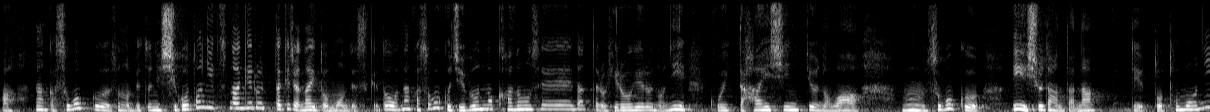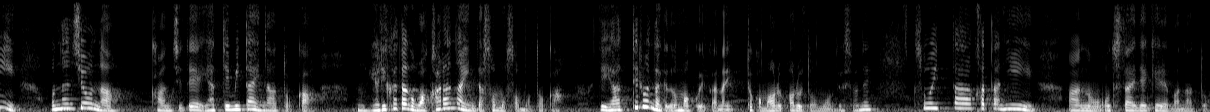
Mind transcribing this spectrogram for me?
あなんかすごくその別に仕事につなげるだけじゃないと思うんですけどなんかすごく自分の可能性だったりを広げるのにこういった配信っていうのは、うん、すごくいい手段だなっていうとともに同じような感じでやってみたいなとか、うん、やり方がわからないんだそもそもとか。でやってるんだけどうまくいかないとかもあるあると思うんですよね。そういった方にあのお伝えできればなと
